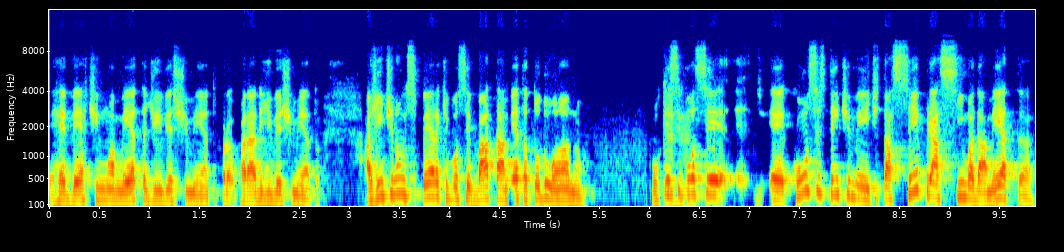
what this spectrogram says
reverte em uma meta de investimento, para a área de investimento, a gente não espera que você bata a meta todo ano. Porque uhum. se você é, consistentemente está sempre acima da meta,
